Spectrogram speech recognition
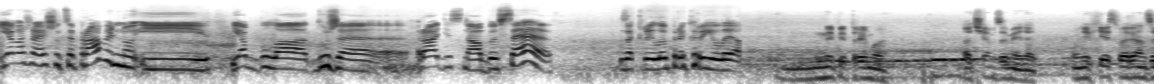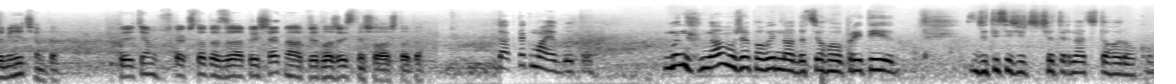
я вважаю, що це правильно, і я б була дуже радісна, аби все закрили, прикрили. Не підтримую. А чем заменят? У них есть вариант заменить чем-то? Перед тем, как что-то запрещать, надо предложить сначала что-то. Так, так має бути. Ми, нам вже повинно до цього прийти з 2014 року.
